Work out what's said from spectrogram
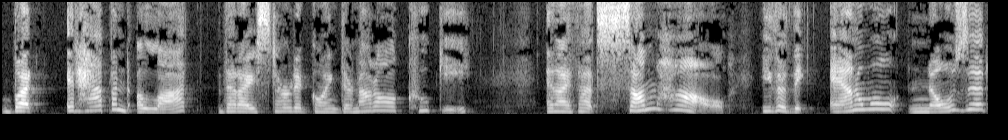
but it happened a lot that I started going, they're not all kooky. And I thought somehow either the animal knows it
